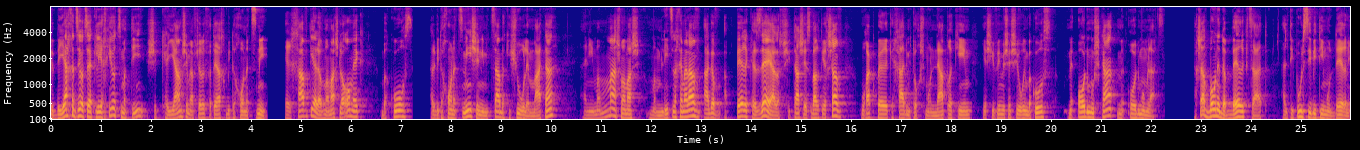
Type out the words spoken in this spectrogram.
וביחד זה יוצא הכלי הכי עוצמתי שקיים שמאפשר לפתח ביטחון עצמי. הרחבתי עליו ממש לעומק בקורס על ביטחון עצמי שנמצא בקישור למטה. אני ממש ממש ממליץ לכם עליו. אגב, הפרק הזה על השיטה שהסברתי עכשיו הוא רק פרק אחד מתוך שמונה פרקים, יש 76 שיעורים בקורס, מאוד מושקע, מאוד מומלץ. עכשיו בואו נדבר קצת על טיפול CBT מודרני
